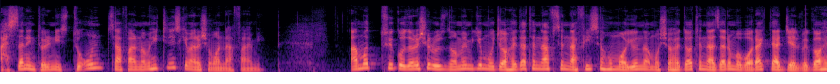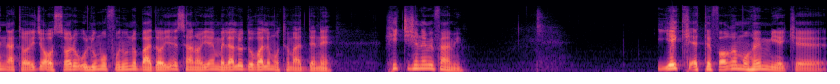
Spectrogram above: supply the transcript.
اصلا اینطوری نیست. تو اون سفرنامه هیچی نیست که من شما نفهمیم. اما توی گزارش روزنامه میگه مجاهدت نفس نفیس همایون و مشاهدات نظر مبارک در جلوگاه نتایج آثار علوم و فنون و بدایع صنایع ملل و دول متمدنه. هیچیشو نمی‌فهمیم. یک اتفاق مهمیه که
